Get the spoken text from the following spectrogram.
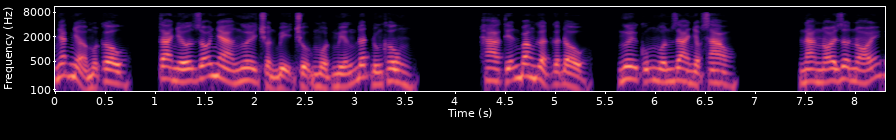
nhắc nhở một câu, ta nhớ rõ nhà ngươi chuẩn bị chụp một miếng đất đúng không? Hà Tiễn Băng gật gật đầu, ngươi cũng muốn gia nhập sao? Nàng nói dơ nói,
